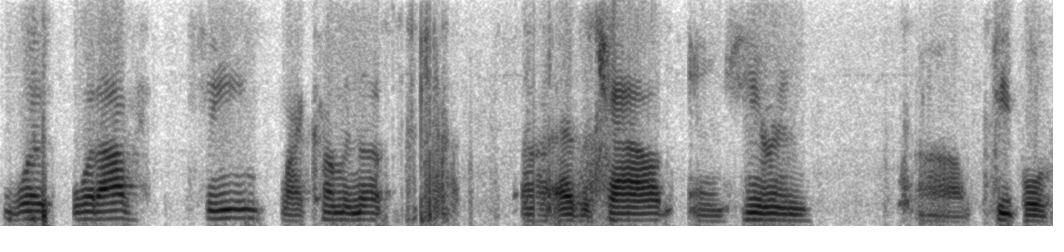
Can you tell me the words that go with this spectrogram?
what what I've seen like coming up uh, as a child and hearing uh, people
